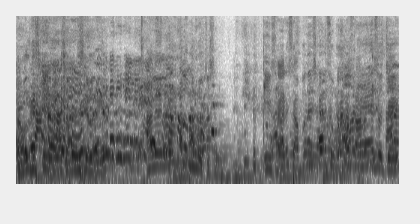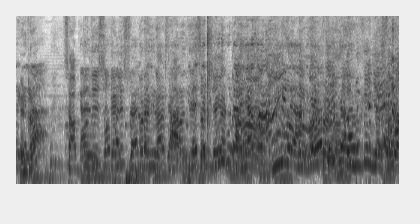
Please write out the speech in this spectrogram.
టవల్ తీసుకెళ్ళాలి సబ్బు తీసుకెళ్ళాలి అలా ఇలా అలా ముందు వచ్చేసాను ఈసారి సబ్బు తీసుకెళ్ళి శుభ్రంగా స్నానం చేసి వచ్చాయి ఏంట్రా సబ్బు తీసుకెళ్ళి శుభ్రంగా స్నానం చేసి వచ్చాయి నువ్వేం చేస్తావా?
